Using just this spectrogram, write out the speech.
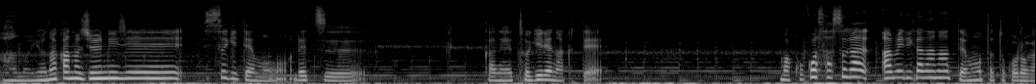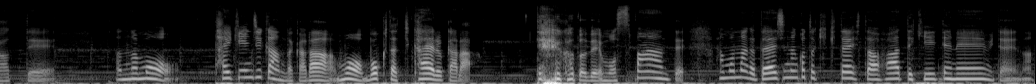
あの夜中の12時過ぎても列がね途切れなくてまあここさすがアメリカだなって思ったところがあってあんなもう体験時間だからもう僕たち帰るからっていうことでもうスパーンってあもうなんか大事なこと聞きたい人はファーって聞いてねみたいな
